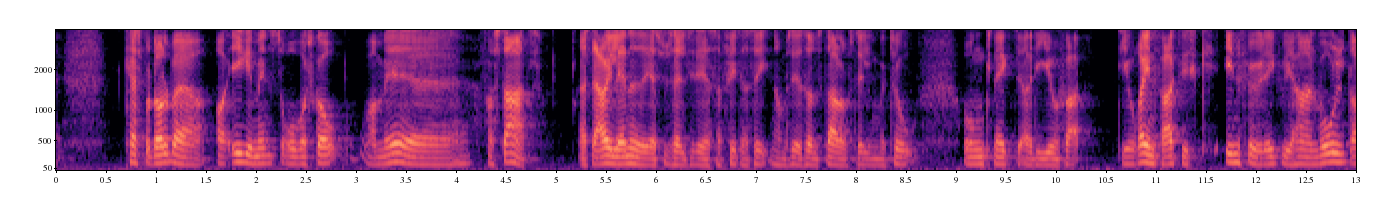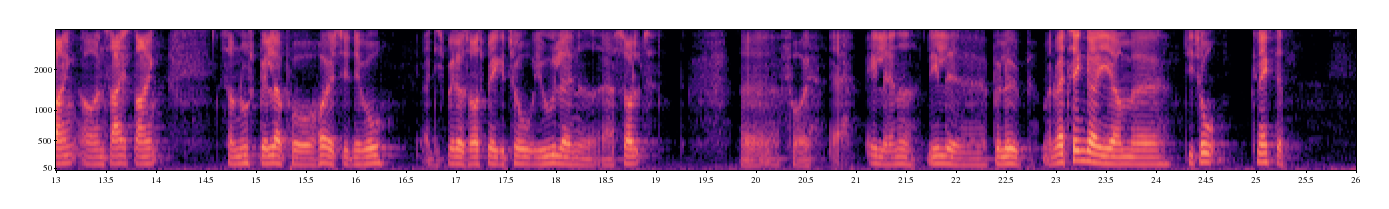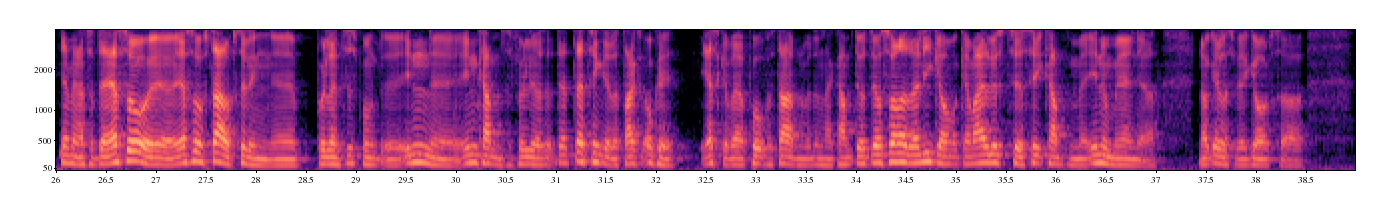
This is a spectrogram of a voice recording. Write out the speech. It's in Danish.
Kasper Dolberg og ikke mindst Robert Skov var med øh, fra start. Altså der er jo et eller andet, jeg synes altid det er så fedt at se, når man ser sådan en startopstilling med to unge knægte, og de er jo, de er jo rent faktisk indfødt, ikke? Vi har en voldreng og en sejsdreng, som nu spiller på højeste niveau. Ja, de spiller så også begge to i udlandet, er solgt øh, for ja, et eller andet lille øh, beløb. Men hvad tænker I om øh, de to knægte? Jamen altså, da jeg så, øh, jeg så startopstillingen øh, på et eller andet tidspunkt, øh, inden, øh, inden kampen selvfølgelig, også, der, der tænkte jeg da straks, okay, jeg skal være på fra starten med den her kamp. Det var, det var sådan noget, der lige gav, gav mig lyst til at se kampen med endnu mere, end jeg nok ellers ville have gjort. Så,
